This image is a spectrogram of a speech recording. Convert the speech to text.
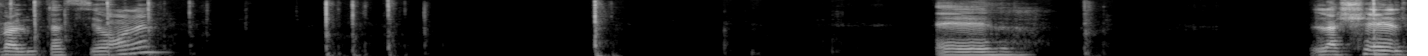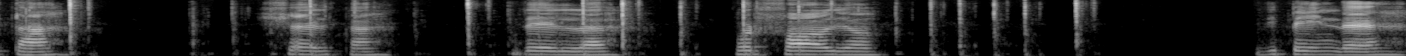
valutazione. Eh, la scelta, scelta del portfolio dipende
